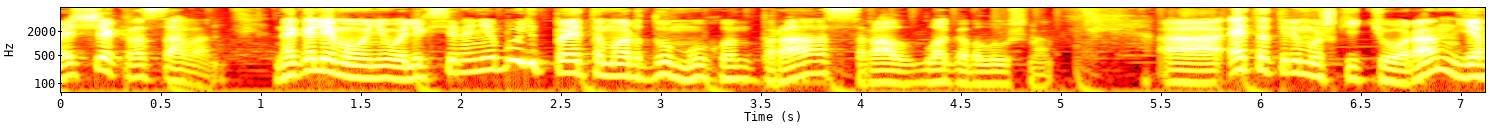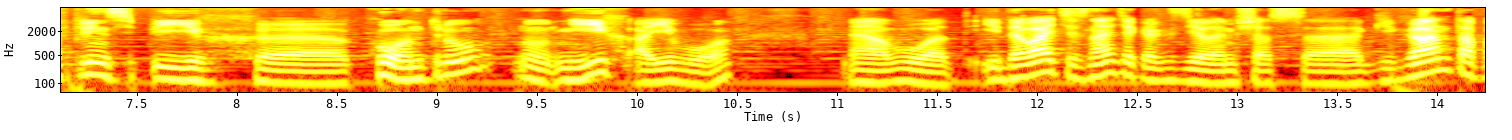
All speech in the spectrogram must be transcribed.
Вообще красава. На голема у него эликсира не будет, поэтому Орду Мух он просрал благополучно. А, это три мушкетера. Я, в принципе, их э, контрю. Ну, не их, а его. А, вот. И давайте, знаете, как сделаем сейчас? Э, гиганта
